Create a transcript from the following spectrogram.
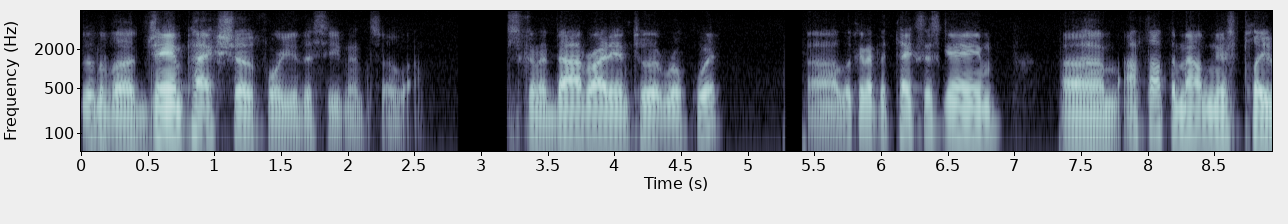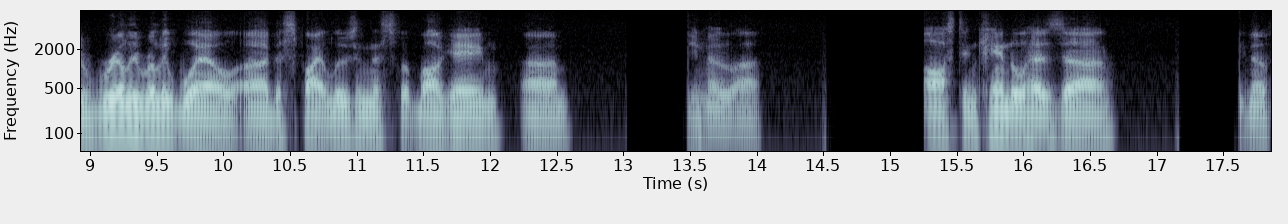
little of a jam-packed show for you this evening. So, uh, just going to dive right into it real quick. Uh, looking at the Texas game, um, I thought the Mountaineers played really, really well uh, despite losing this football game. Um, you know, uh, Austin Kendall has, you know,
